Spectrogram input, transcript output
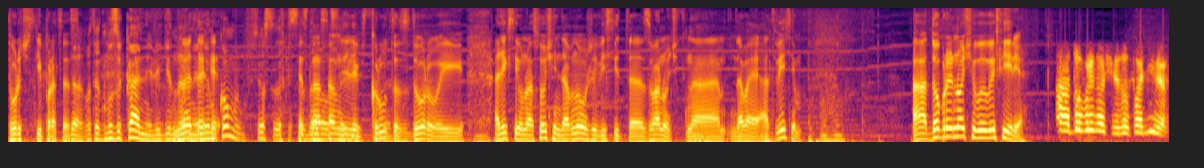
Творческий процесс. да, вот этот музыкальный легендарный Ну, это- Ленком все со- Это на самом деле вместе, круто, здорово. И Алексей, у нас очень давно уже висит э, звоночек на. Давай Да. ответим. да. Мгм. А, доброй ночи, вы в эфире. А, доброй ночи, меня зовут Владимир.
